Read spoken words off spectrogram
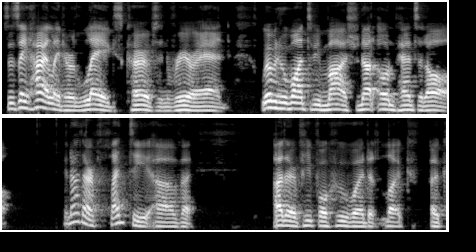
since they highlight her legs, curves, and rear end. Women who want to be modest should not own pants at all. You know, there are plenty of other people who would look like,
